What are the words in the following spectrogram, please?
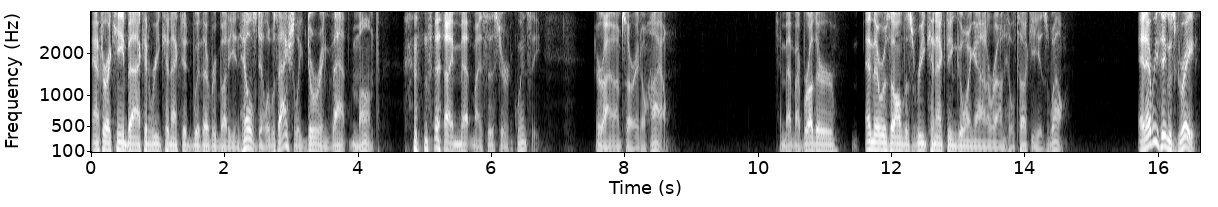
after I came back and reconnected with everybody in Hillsdale. It was actually during that month that I met my sister in Quincy, or I'm sorry, in Ohio. I met my brother, and there was all this reconnecting going on around Hilltucky as well. And everything was great.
